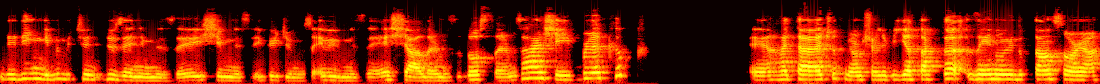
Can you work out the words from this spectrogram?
Dediğin gibi bütün düzenimizi, işimizi, gücümüzü, evimizi, eşyalarımızı, dostlarımızı her şeyi bırakıp e, hatta hiç unutmuyorum şöyle bir yatakta Zeyn uyuduktan sonra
